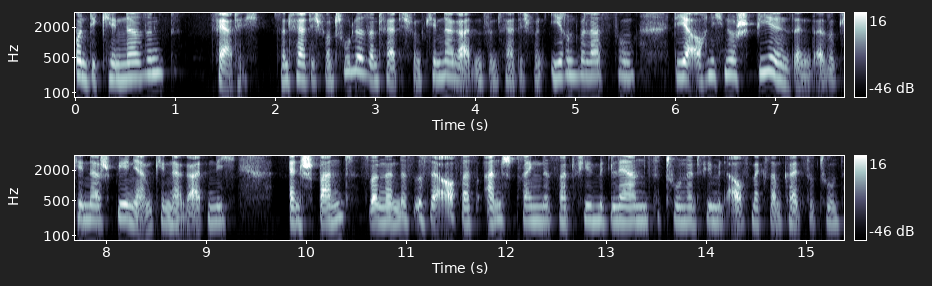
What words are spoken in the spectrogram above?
Und die Kinder sind fertig, sind fertig von Schule, sind fertig von Kindergarten, sind fertig von ihren Belastungen, die ja auch nicht nur Spielen sind. Also Kinder spielen ja im Kindergarten nicht entspannt, sondern das ist ja auch was Anstrengendes, hat viel mit Lernen zu tun, hat viel mit Aufmerksamkeit zu tun.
